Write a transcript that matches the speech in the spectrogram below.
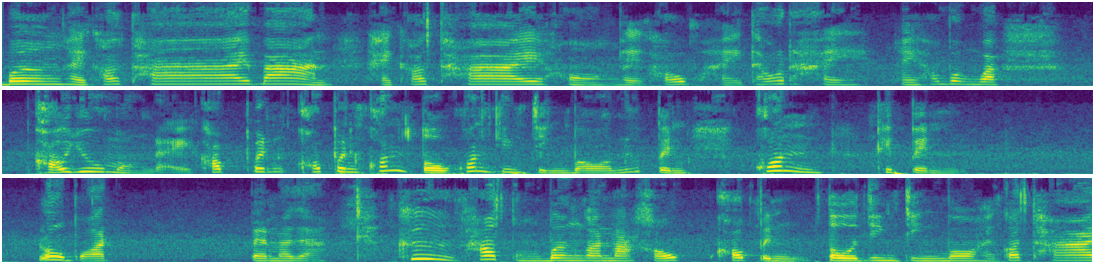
เบิ่งให้เขาทายบ้านให้เขาทายห้องให้เขาให้เท่าไทยให้เขาเบิ่งว่าเขาอยู่หมองใดเขาเป็นเขาเป็นคนโตคนจริง ๆบอหรือเป็นคนที่เป็นโรบอทเป็นมาจ้ะคือเขาต้องเบิ่งก่อนว่าเขาเขาเป็นโตจริง ๆบอให้ก็ทาย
